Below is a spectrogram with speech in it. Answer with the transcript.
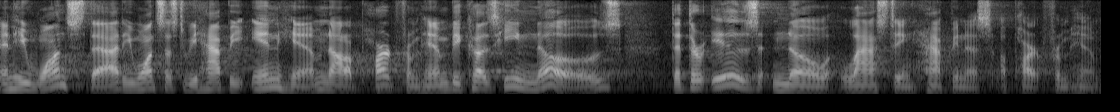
And He wants that. He wants us to be happy in Him, not apart from Him, because He knows that there is no lasting happiness apart from Him.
